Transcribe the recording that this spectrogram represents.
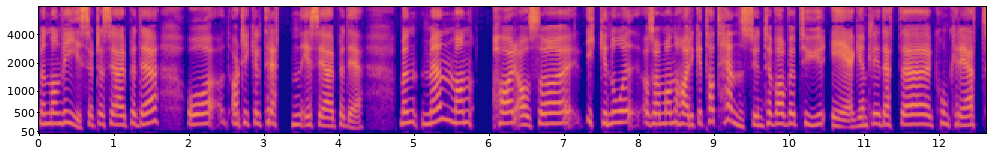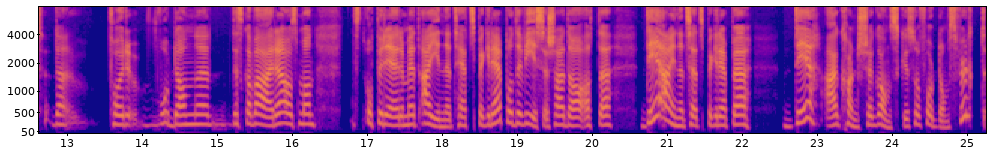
men man viser til CRPD og artikkel 13 i CRPD. Men, men man har altså ikke noe Altså, man har ikke tatt hensyn til hva betyr egentlig dette konkret for hvordan eh, det skal være. Altså, man opererer med et egnethetsbegrep, og det viser seg da at eh, det egnethetsbegrepet det er kanskje ganske så fordomsfullt,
